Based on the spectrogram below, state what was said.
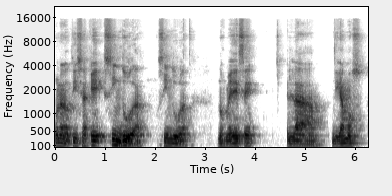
una noticia que sin duda, sin duda, nos merece la, digamos,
